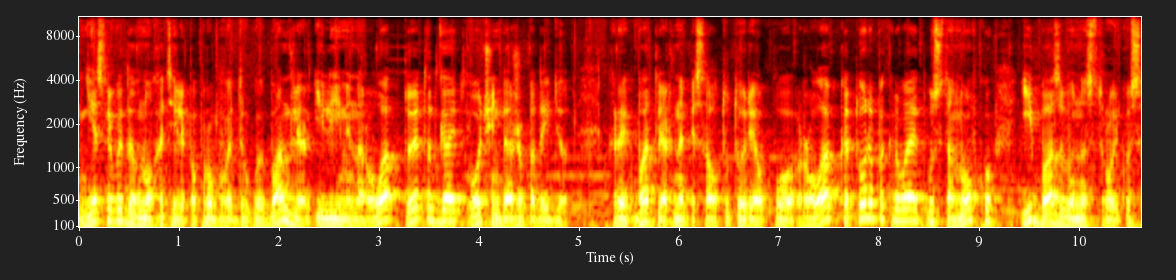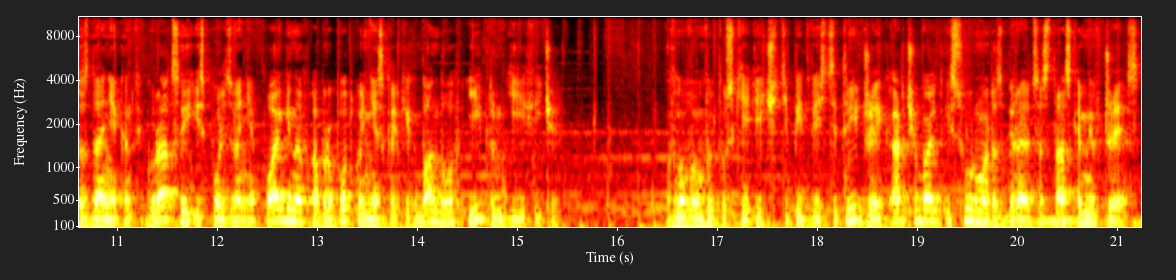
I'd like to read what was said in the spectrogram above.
Если вы давно хотели попробовать другой бандлер или именно Rollup, то этот гайд очень даже подойдет. Крэг Батлер написал туториал по Rollup, который покрывает установку и базовую настройку, создание конфигурации, использование плагинов, обработку нескольких бандлов и другие фичи. В новом выпуске HTTP 203 Джейк Арчибальд и Сурма разбираются с тасками в JS.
